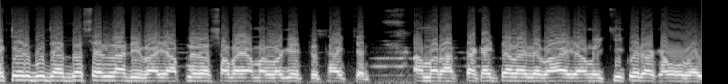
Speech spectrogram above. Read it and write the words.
একের বোঝা দশের লাডি ভাই, আপনারা সবাই আমার লগে একটু থাকছেন আমার আট টাকায় লাইলে ভাই, আমি কি করে খাব ভাই?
